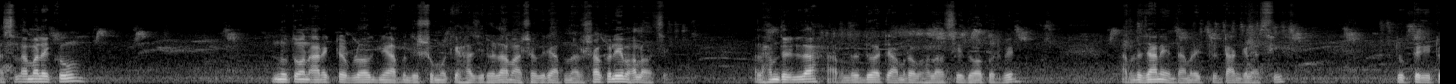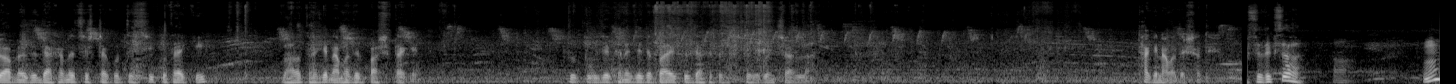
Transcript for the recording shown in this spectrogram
আসসালামু আলাইকুম। নতুন আরেকটা ব্লগ নিয়ে আপনাদের সম্মুখে হাজির হলাম। আশা করি আপনারা সকলেই ভালো আছে আলহামদুলিল্লাহ আপনাদের দোয়াতে আমরা ভালো আছি দোয়া করবেন। আপনারা জানেন আমরা একটু টাঙ্গেল আছি। টুকটাক একটু আপনাদের দেখানোর চেষ্টা করতেছি কোথায় কি? ভালো থাকেন আমাদের পাশে থাকেন। টুকটুক যেখানে যেতে পারে একটু দেখাতে চেষ্টা করবেন ইনশাআল্লাহ। থাকেন আমাদের সাথে। দেখছ? হুম?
